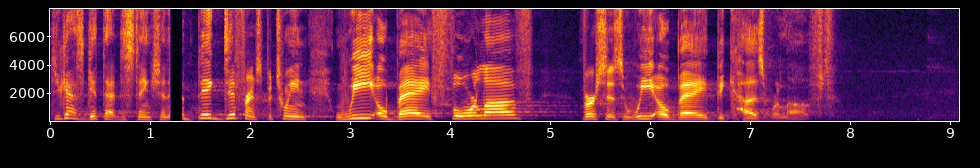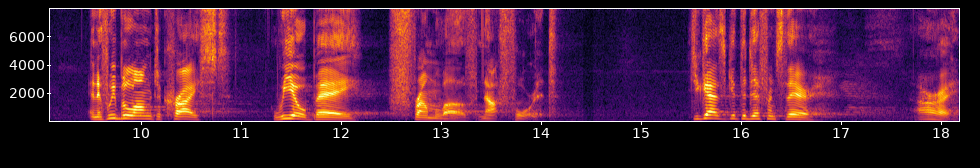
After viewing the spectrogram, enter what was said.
Do you guys get that distinction? Big difference between we obey for love versus we obey because we're loved. And if we belong to Christ, we obey from love, not for it. Do you guys get the difference there? All right.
